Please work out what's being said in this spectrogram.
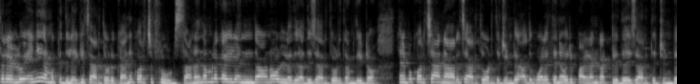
ഇത്രയേ ഉള്ളൂ. ഇനി നമുക്കിതിലേക്ക് ചേർത്ത് കൊടുക്കാൻ കുറച്ച് ഫ്രൂട്ട്സാണ് നമ്മുടെ കയ്യിൽ എന്താണോ ഉള്ളത് അത് ചേർത്ത് കൊടുത്താൽ മതി കേട്ടോ ഞാനിപ്പോൾ കുറച്ച് അനാറ് ചേർത്ത് കൊടുത്തിട്ടുണ്ട്. അതുപോലെ തന്നെ ഒരു പഴം കട്ട് ചെയ്ത് ചേർത്തിട്ടുണ്ട്.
